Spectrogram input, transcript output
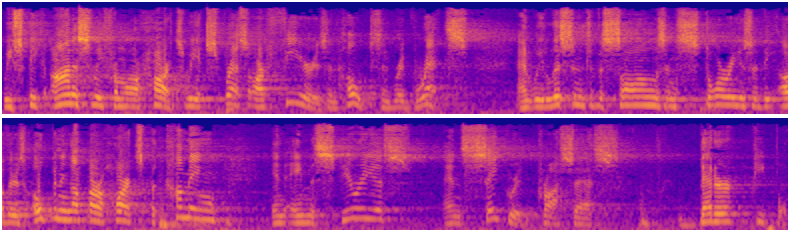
We speak honestly from our hearts. We express our fears and hopes and regrets and we listen to the songs and stories of the others, opening up our hearts, becoming, in a mysterious and sacred process, better people.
